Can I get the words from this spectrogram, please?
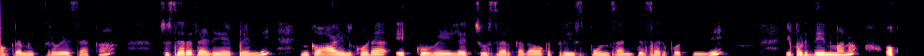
ఆగ్రా మిక్సర్ వేసాక చూసారా రెడీ అయిపోయింది. ఇంకా ఆయిల్ కూడా ఎక్కువ వేయలేదు చూసారు కదా ఒక త్రీ స్పూన్స్ అంతే సరిపోతుంది. ఇప్పుడు దీన్ని మనం ఒక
